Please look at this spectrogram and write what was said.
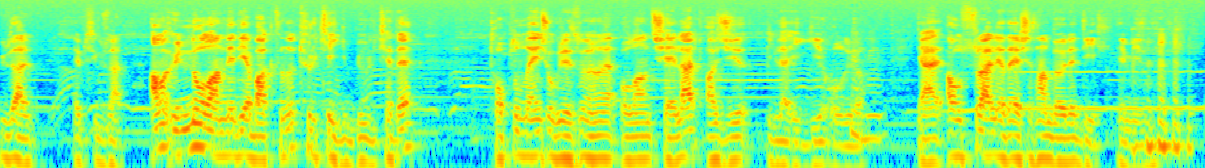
güzel. Hepsi güzel. Ama ünlü olan ne diye baktığında Türkiye gibi bir ülkede toplumda en çok rezone olan şeyler acı ile ilgili oluyor. Yani Avustralya'da yaşatan böyle değil eminim.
